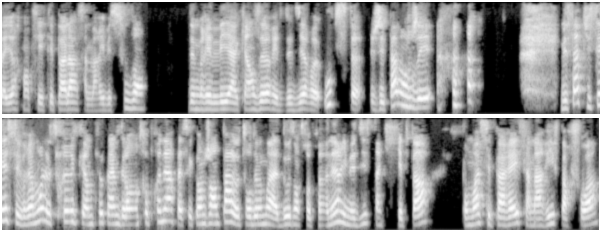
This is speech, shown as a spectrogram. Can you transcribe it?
D'ailleurs, quand il était pas là, ça m'arrivait souvent de me réveiller à 15 heures et de dire oups, j'ai pas mangé. Mais ça, tu sais, c'est vraiment le truc un peu quand même de l'entrepreneur, parce que quand j'en parle autour de moi à d'autres entrepreneurs, ils me disent, t'inquiète pas. Pour moi, c'est pareil, ça m'arrive parfois,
